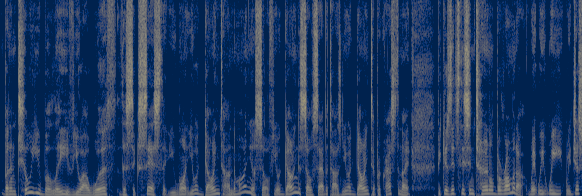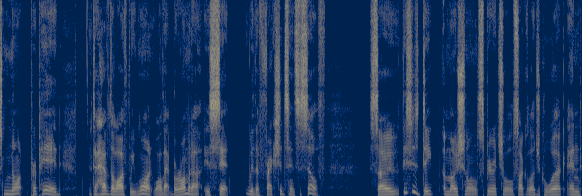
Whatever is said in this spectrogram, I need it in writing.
But until you believe you are worth the success that you want, you are going to undermine yourself. You are going to self sabotage and you are going to procrastinate because it's this internal barometer. We, we, we, we're just not prepared to have the life we want while that barometer is set with a fractured sense of self. So, this is deep emotional, spiritual, psychological work, and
